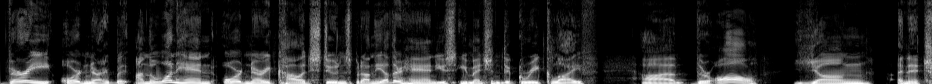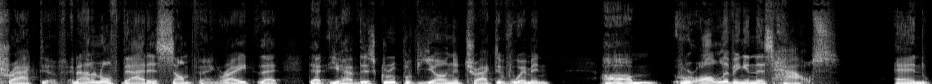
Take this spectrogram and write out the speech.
very ordinary. But on the one hand, ordinary college students, but on the other hand, you, you mentioned the Greek life. Uh, they're all young and attractive, and I don't know if that is something, right? That that you have this group of young, attractive women um, who are all living in this house. And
